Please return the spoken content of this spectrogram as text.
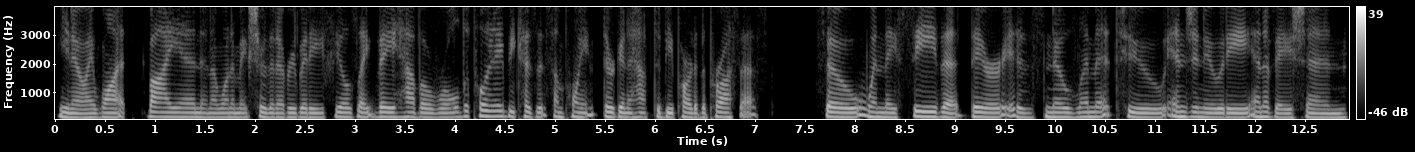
You know, I want buy in and I want to make sure that everybody feels like they have a role to play because at some point they're going to have to be part of the process. So when they see that there is no limit to ingenuity, innovation,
